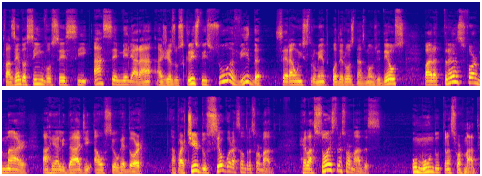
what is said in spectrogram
Fazendo assim, você se assemelhará a Jesus Cristo e sua vida será um instrumento poderoso nas mãos de Deus para transformar a realidade ao seu redor. A partir do seu coração transformado, relações transformadas, o um mundo transformado.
